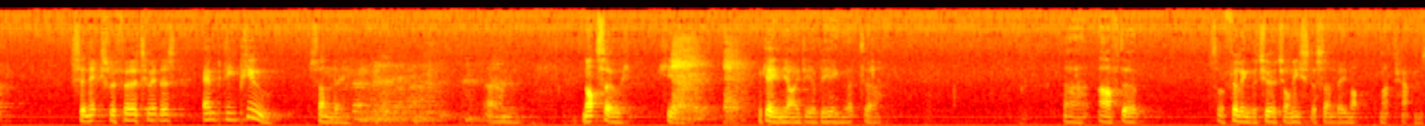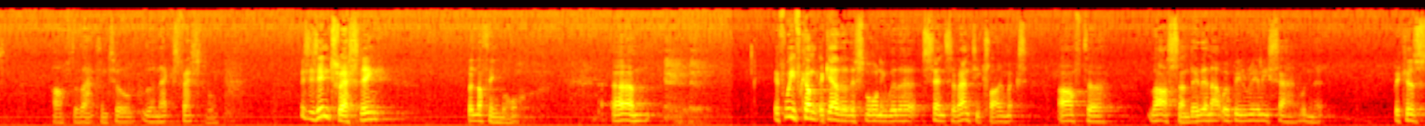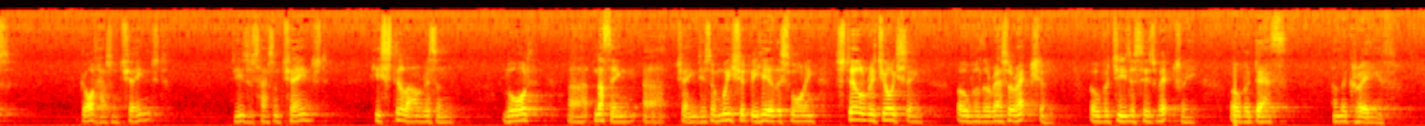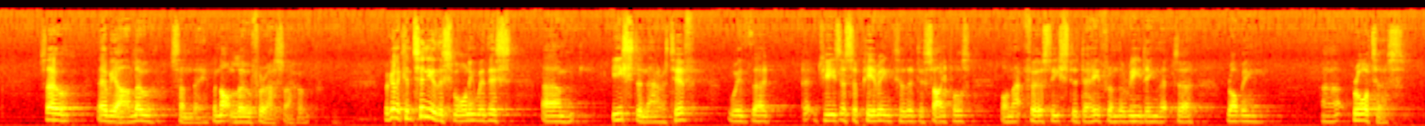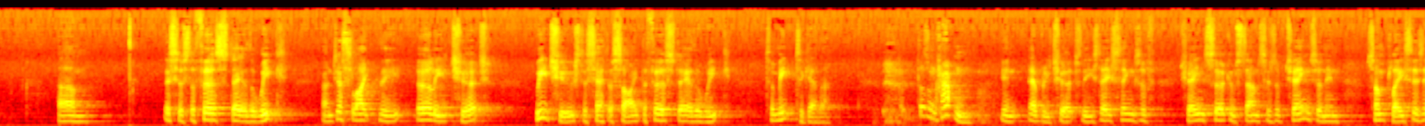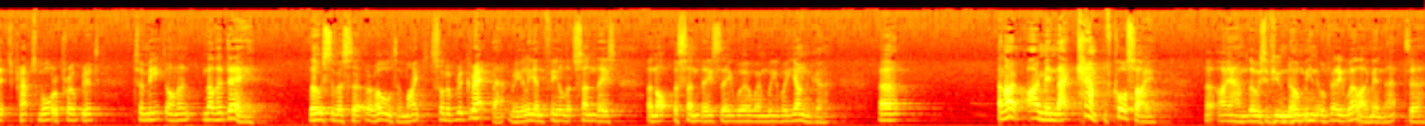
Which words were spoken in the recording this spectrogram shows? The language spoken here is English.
cynics refer to it as empty pew Sunday. Um, not so here. Again, the idea being that uh, uh, after sort of filling the church on Easter Sunday, not much happens after that until the next festival. This is interesting, but nothing more. Um, if we've come together this morning with a sense of anticlimax after last Sunday, then that would be really sad, wouldn't it? Because God hasn't changed. Jesus hasn't changed. He's still our risen Lord. Uh, nothing uh, changes. And we should be here this morning still rejoicing over the resurrection, over Jesus' victory, over death and the grave. So there we are, low Sunday, but not low for us, I hope. We're going to continue this morning with this um, Easter narrative, with uh, Jesus appearing to the disciples on that first Easter day from the reading that uh, Robin uh, brought us. Um, this is the first day of the week, and just like the early church, we choose to set aside the first day of the week to meet together. It doesn't happen in every church these days. Things have changed, circumstances have changed, and in some places it's perhaps more appropriate to meet on another day. Those of us that are older might sort of regret that really and feel that Sundays are not the Sundays they were when we were younger. Uh, and I, am in that camp. Of course, I, uh, I am. Those of you who know me know very well I'm in that uh,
